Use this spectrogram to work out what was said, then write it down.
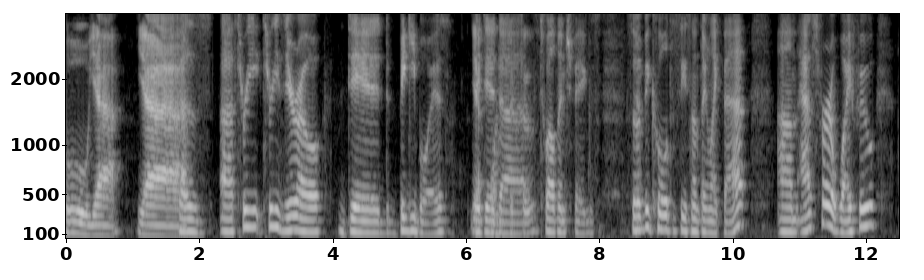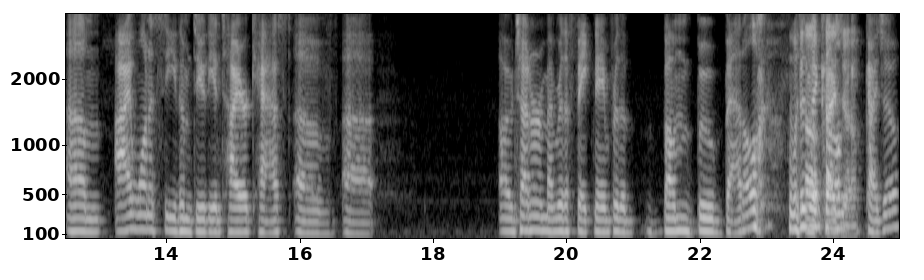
Ooh, yeah, yeah. because uh, three three zero did Biggie Boys. Yeah, they did one uh, twelve inch figs, so it'd be cool to see something like that. Um, as for a waifu, um, I want to see them do the entire cast of. Uh, I'm trying to remember the fake name for the Bumbu Battle. what did Oh, they call Kaijo. Kaijo?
